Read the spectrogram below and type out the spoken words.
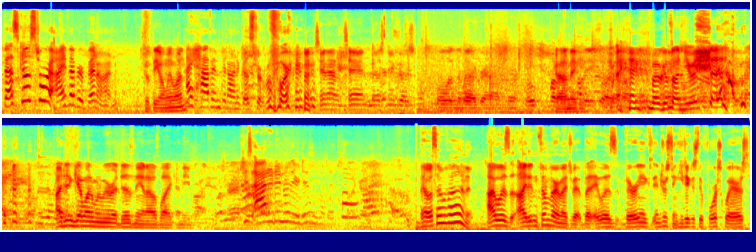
Best ghost tour I've ever been on. Is that the only one? I haven't been on a ghost tour before. 10 out of 10, best new ghost. Pull it in the background. Oh, gotta make it focus on you instead. I didn't get one when we were at Disney, and I was like, I need. one. Just add it in with your Disney with That was so fun. I was I didn't film very much of it, but it was very interesting. He took us through four squares,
